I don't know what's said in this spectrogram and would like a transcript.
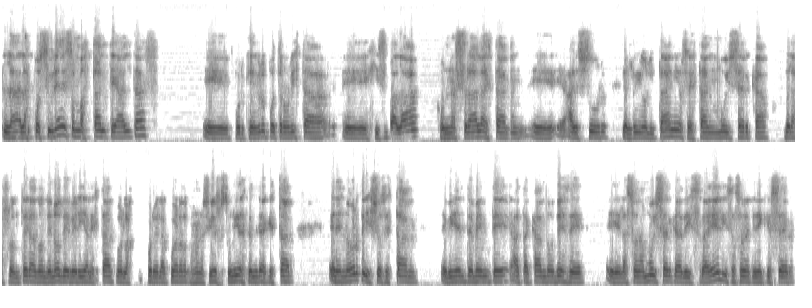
las posibilidades son bastante altas eh, porque el grupo terrorista eh, Hezbollah con Nasrallah están eh, al sur del río Litani, o sea, están muy cerca de la frontera donde no deberían estar por, por el acuerdo con las Naciones Unidas, tendría que estar en el norte y ellos están evidentemente atacando desde eh, la zona muy cerca de Israel y esa zona tiene que ser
